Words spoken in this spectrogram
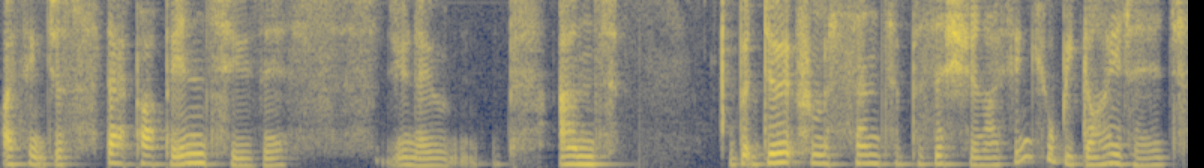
I think just step up into this, you know, and but do it from a center position. I think you'll be guided.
